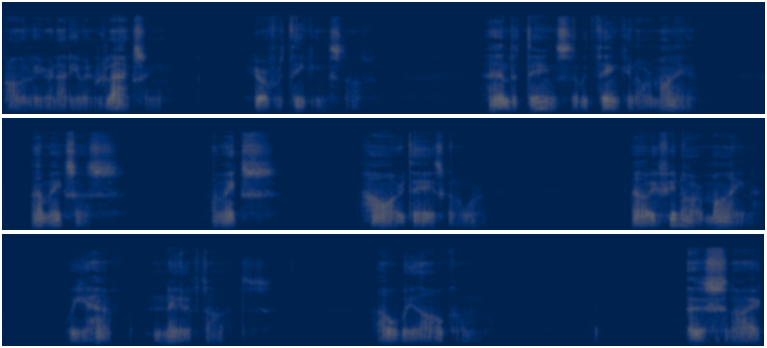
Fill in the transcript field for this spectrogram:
Probably you're not even relaxing. You're overthinking stuff. And the things that we think in our mind, that makes us, that makes how our day is going to work. Now, if in our mind we have negative thoughts, that will be the outcome. It's like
